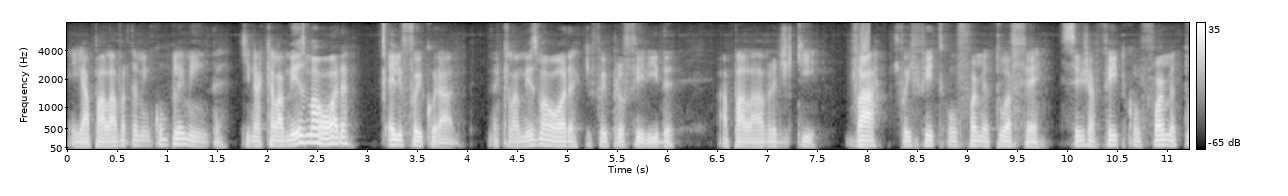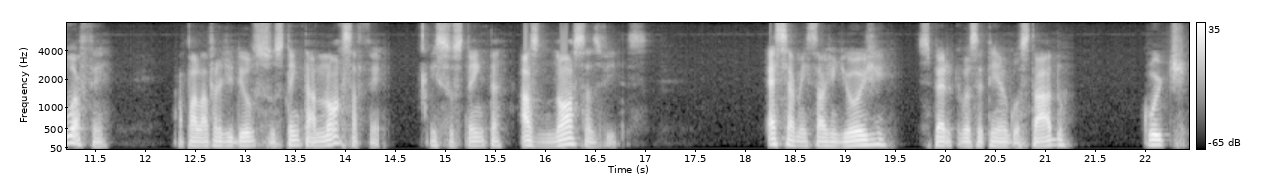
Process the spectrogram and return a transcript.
E a palavra também complementa que naquela mesma hora ele foi curado. Naquela mesma hora que foi proferida a palavra de que vá, foi feito conforme a tua fé, seja feito conforme a tua fé. A palavra de Deus sustenta a nossa fé e sustenta as nossas vidas. Essa é a mensagem de hoje. Espero que você tenha gostado. Curte,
